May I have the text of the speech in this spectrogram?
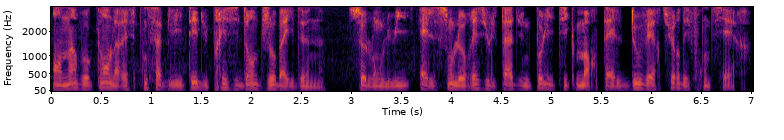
en invoquant la responsabilité du président Joe Biden. Selon lui, elles sont le résultat d'une politique mortelle d'ouverture des frontières.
